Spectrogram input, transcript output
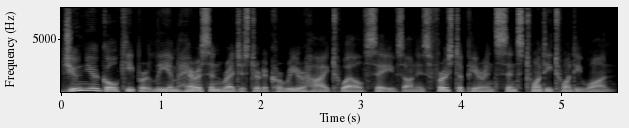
Junior goalkeeper Liam Harrison registered a career high 12 saves on his first appearance since 2021.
